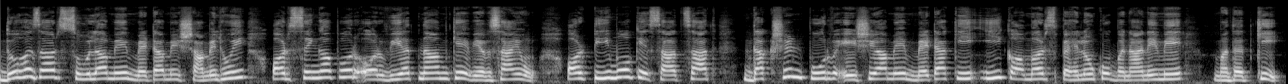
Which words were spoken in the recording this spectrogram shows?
2016 में मेटा में शामिल हुई और सिंगापुर और वियतनाम के व्यवसायों और टीमों के साथ साथ दक्षिण पूर्व एशिया में मेटा की ई कॉमर्स पहलों को बनाने में मदद की।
